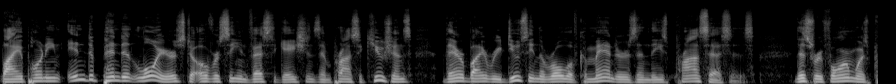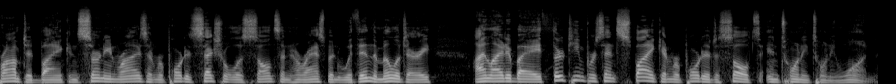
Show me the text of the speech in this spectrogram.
by appointing independent lawyers to oversee investigations and prosecutions, thereby reducing the role of commanders in these processes. This reform was prompted by a concerning rise in reported sexual assaults and harassment within the military, highlighted by a 13% spike in reported assaults in 2021.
